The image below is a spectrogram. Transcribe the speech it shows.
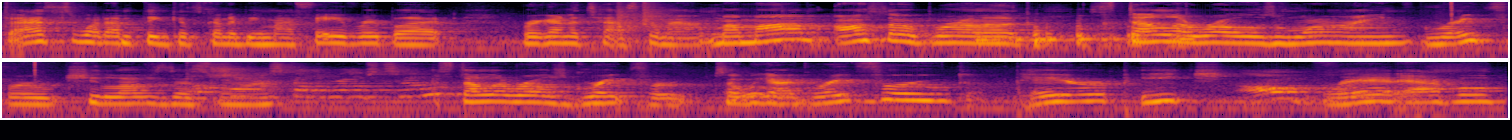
That's what I'm thinking is going to be my favorite, but we're going to test them out. My mom also brought Stella Rosa wine, grapefruit. She loves this Oh, one. Stella Rosa grapefruit. So we got grapefruit, pear, peach, red apple,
